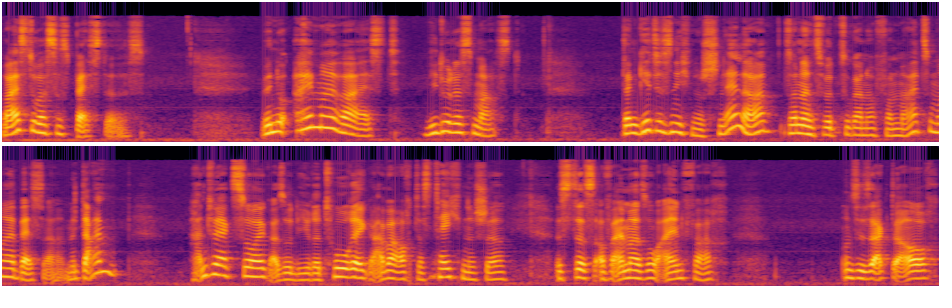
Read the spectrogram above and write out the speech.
weißt du, was das Beste ist? Wenn du einmal weißt, wie du das machst, dann geht es nicht nur schneller, sondern es wird sogar noch von Mal zu Mal besser. Mit deinem Handwerkszeug, also die Rhetorik, aber auch das Technische, ist das auf einmal so einfach. Und sie sagte auch,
